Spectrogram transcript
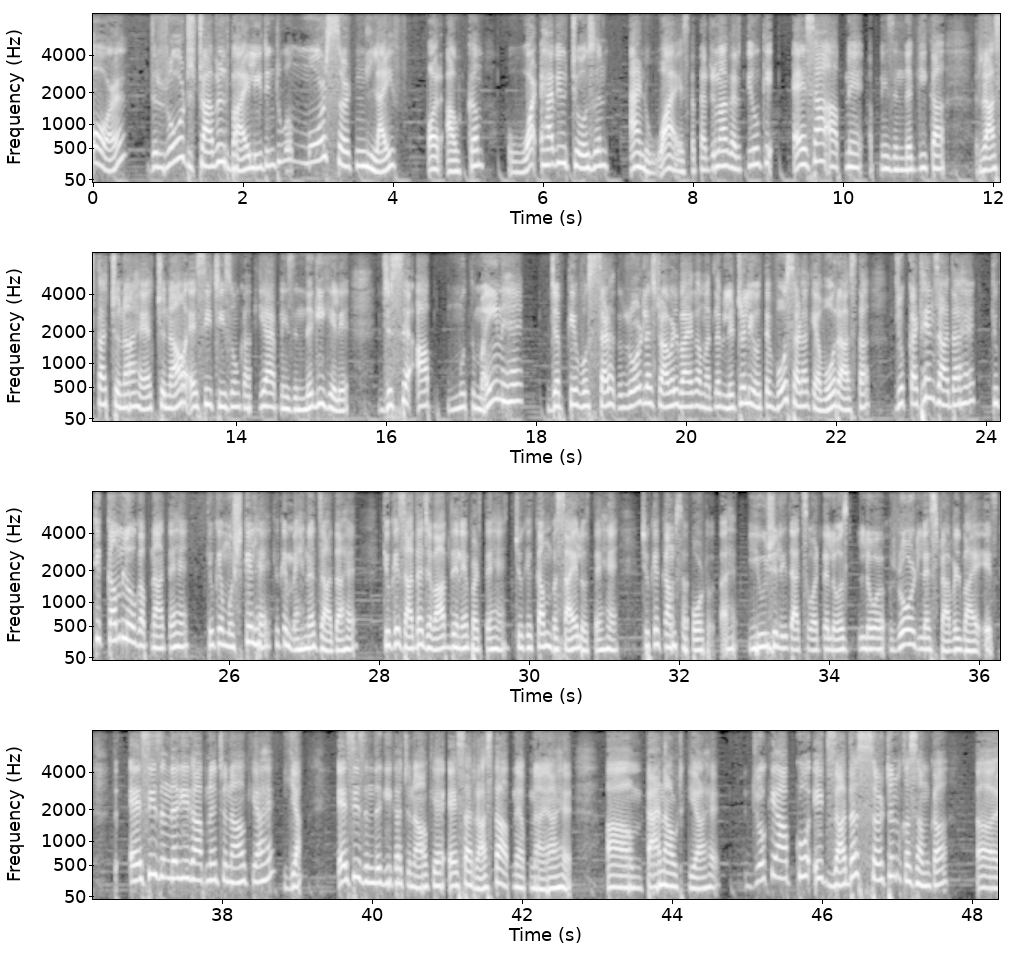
or the road traveled by, leading to a more certain life or outcome. What have you chosen and why इसका तर्जुमा करती हूँ कि ऐसा आपने अपनी ज़िंदगी का रास्ता चुना है चुनाव ऐसी चीज़ों का किया है अपनी ज़िंदगी के लिए जिससे आप मुतमिन हैं जबकि वो सड़क रोड लेस ट्रैवल बाय का मतलब लिटरली होते वो सड़क या वो रास्ता जो कठिन ज़्यादा है क्योंकि कम लोग अपनाते हैं क्योंकि मुश्किल है क्योंकि मेहनत ज़्यादा है। क्योंकि ज़्यादा जवाब देने पड़ते हैं क्योंकि कम वसाइल होते हैं क्योंकि कम सपोर्ट होता है। Usually that's what the road less travel by is तो ऐसी ज़िंदगी का आपने चुनाव किया है? या ऐसी ज़िंदगी का चुनाव किया है ऐसा रास्ता आपने अपनाया है पैन um, आउट किया है जो कि आपको एक ज़्यादा सर्टन कस्म का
